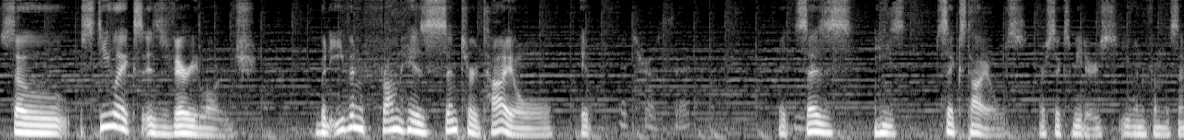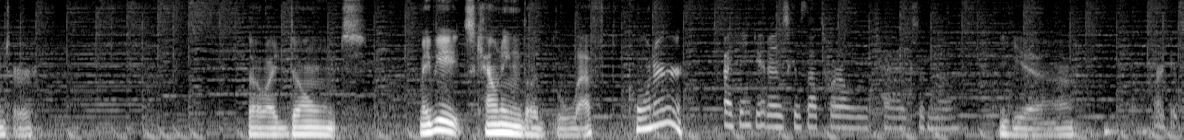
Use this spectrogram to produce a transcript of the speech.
So, Steelix is very large, but even from his center tile, it sick. it says he's six tiles or six meters, even from the center. So I don't. Maybe it's counting the left corner. I think it is because that's where all the tags and the Yeah. targets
